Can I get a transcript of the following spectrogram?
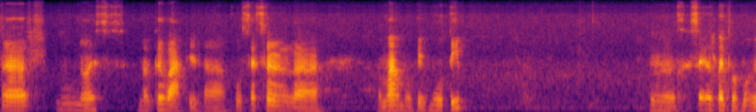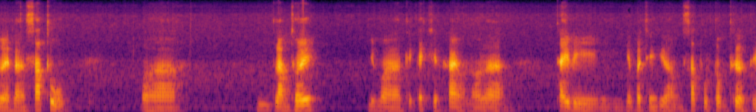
À, nói nói cơ bản thì là Possessor là mang một cái mô típ ừ, sẽ quen thuộc mọi người là sát thủ và làm thuê. Nhưng mà cái cách triển khai của nó là thay vì nhân vật chính là sát thủ thông thường thì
